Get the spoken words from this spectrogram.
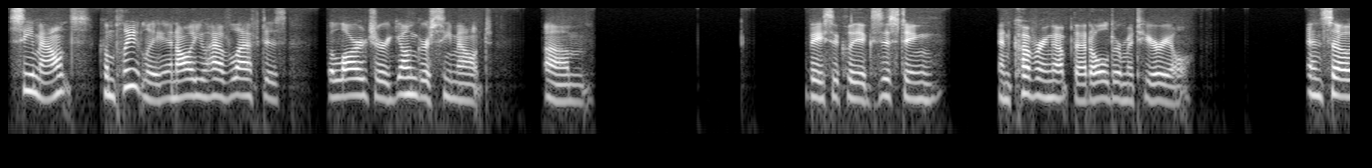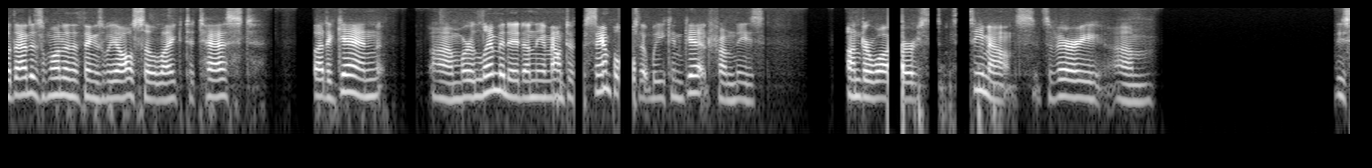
seamounts completely. And all you have left is the larger, younger seamount um, basically existing and covering up that older material. And so that is one of the things we also like to test. But again, um, we're limited on the amount of samples that we can get from these underwater seamounts. It's very, um, these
